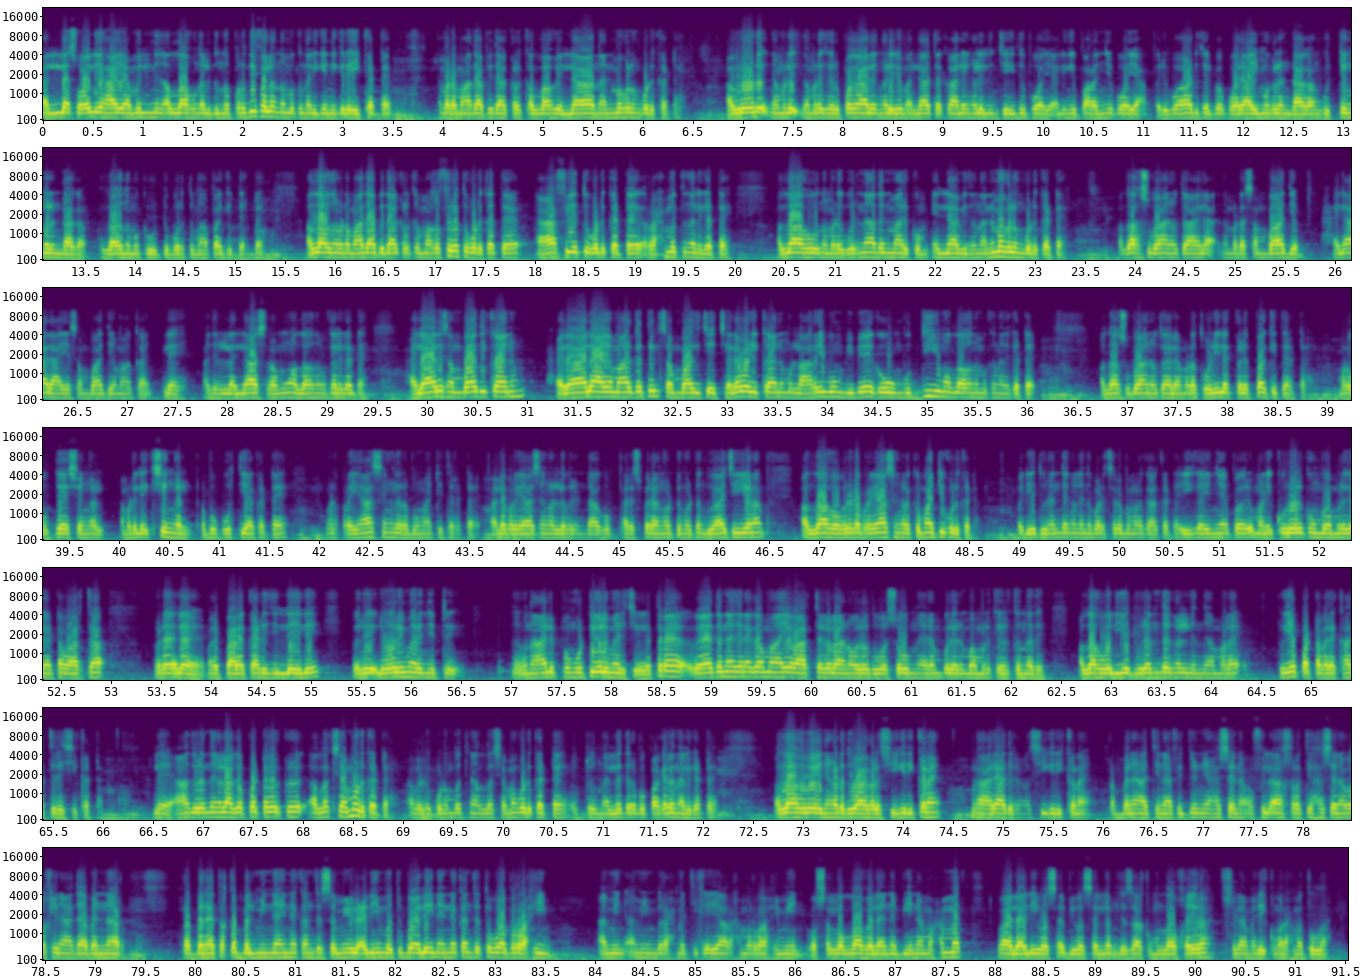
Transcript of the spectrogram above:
നല്ല സ്വാലിഹായ അമലിന് അള്ളാഹു നൽകുന്ന പ്രതിഫലം നമുക്ക് നൽകി അനുഗ്രഹിക്കട്ടെ. നമ്മുടെ മാതാപിതാക്കൾക്ക് അള്ളാഹു എല്ലാ നന്മകളും കൊടുക്കട്ടെ. അവരോട് നമ്മൾ നമ്മുടെ ചെറുപ്പകാലങ്ങളിലും അല്ലാത്ത കാലങ്ങളിലും ചെയ്തു പോയ അല്ലെങ്കിൽ പറഞ്ഞു പോയ ഒരുപാട് ചിലപ്പോൾ പോരായ്മകൾ ഉണ്ടാകാം കുറ്റങ്ങൾ ഉണ്ടാകാം. അള്ളാഹു നമുക്ക് വിട്ടുപുറത്ത് മാപ്പാക്കി തരട്ടെ. അള്ളാഹു നമ്മുടെ മാതാപിതാക്കൾക്ക് മഹഫിറത്ത് കൊടുക്കട്ടെ ആഫിയത്ത് കൊടുക്കട്ടെ റഹ്മത്ത് നൽകട്ടെ. അള്ളാഹു നമ്മുടെ ഗുരുനാഥന്മാർക്കും എല്ലാവിധ നന്മകളും കൊടുക്കട്ടെ. അള്ളാഹു സുബാനു താല നമ്മുടെ സമ്പാദ്യം ഹലാലായ സമ്പാദ്യമാക്കാൻ അല്ലേ? അതിനുള്ള എല്ലാ ശ്രമവും അള്ളാഹു നമുക്ക് നൽകട്ടെ. ഹലാൽ സമ്പാദിക്കാനും ഹലാലായ മാർഗത്തിൽ സമ്പാദിച്ച് ചെലവഴിക്കാനുമുള്ള അറിവും വിവേകവും ബുദ്ധിയും അള്ളാഹു നമുക്ക് നൽകട്ടെ. അള്ളാഹു സുബാനു താല നമ്മുടെ തൊഴിലൊക്കെ എളുപ്പാക്കി തരട്ടെ. നമ്മുടെ ഉദ്ദേശങ്ങൾ നമ്മുടെ ലക്ഷ്യങ്ങൾ റബ്ബ് പൂർത്തിയാക്കട്ടെ. നമ്മുടെ പ്രയാസങ്ങൾ റബ്ബ് മാറ്റി തരട്ടെ പല പ്രയാസങ്ങളിലവരുണ്ടാകും പരസ്പരം അങ്ങോട്ടും ഇങ്ങോട്ടും ദ്വാ ചെയ്യണം. അള്ളാഹു അവരുടെ പ്രയാസങ്ങളൊക്കെ മാറ്റി കൊടുക്കട്ടെ വലിയ ദുരന്തങ്ങളിൽ നിന്ന് പഠിച്ച റബ്ബ് നമ്മളെ കാക്കട്ടെ. ഈ കഴിഞ്ഞ മണിക്കൂറുകൾക്ക് മുമ്പ് നമ്മൾ കേട്ട വാർത്ത ഇവിടെ അല്ലേ? പാലക്കാട് ജില്ലയിൽ ഒരു ലോറി മറിഞ്ഞിട്ട് നാല് പെൺകുട്ടികൾ മരിച്ചു. എത്ര വേദനാജനകമായ വാർത്തകളാണ് ഓരോ ദിവസവും നേരം പുലരുമ്പോൾ നമ്മൾ കേൾക്കുന്നത്. അള്ളാഹു വലിയ ദുരന്തങ്ങളിൽ നിന്ന് നമ്മളെ പ്രിയപ്പെട്ടവരെ കാത്തുരക്ഷിക്കട്ടെ. അല്ലേ? ആ ദുരന്തങ്ങൾ അകപ്പെട്ടവർക്ക് അള്ള ക്ഷമ കൊടുക്കട്ടെ. അവരുടെ കുടുംബത്തിന് അള്ള ക്ഷമ കൊടുക്കട്ടെ. ഏറ്റവും നല്ല തിറപ്പ് പകരം നൽകട്ടെ. അള്ളാഹുവെ ഞങ്ങളുടെ ദുവാകളെ സ്വീകരിക്കണേ. നമ്മുടെ ആരാധനകൾ സ്വീകരിക്കണേ. റബ്ബന ആത്തിന ഫിദ്ദുന്യ ഹസന വഫിൽ ആഖിറത്തി ഹസന വഖിന അദാബന്നാർ റബ്ബന തഖബ്ബൽ മിന്ന ഇന്നക കന്ത സമീഉൽ അലീം വതുബ് അലീൻ ഇന്നക കന്ത തവ്വാബുർ റഹീം. آمين آمين. برحمتك يا أرحم الراحمين. وصلى الله على نبينا محمد وعلى آله وصحبه وسلم. جزاكم الله خيرا. السلام عليكم ورحمة الله.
